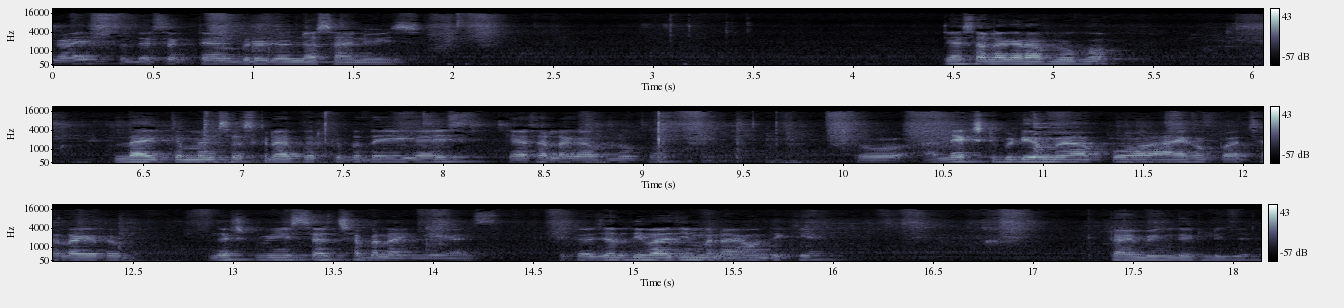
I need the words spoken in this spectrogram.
गाइस तो देख सकते हैं ब्रेड अंडा सैंडविच कैसा लग रहा है आप लोगों को? लाइक कमेंट सब्सक्राइब करके बताइए गाइस कैसा लगा आप लोगों को? तो नेक्स्ट वीडियो में आपको आई होप अच्छा लगे तो नेक्स्ट वीडियो इससे अच्छा बनाएँगे गाइस तो जल्दीबाजी में बनाया हूँ, देखिए। टाइमिंग देख लीजिए।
